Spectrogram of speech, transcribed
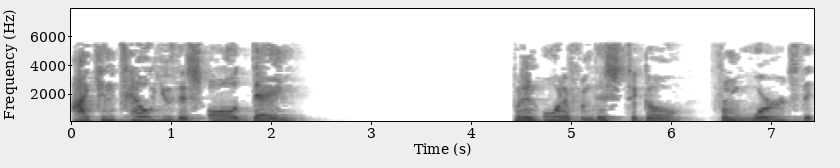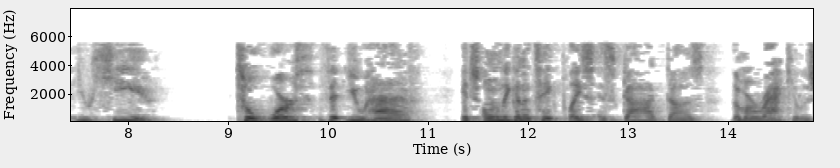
I can tell you this all day. But in order for this to go from words that you hear to worth that you have, it's only going to take place as God does the miraculous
